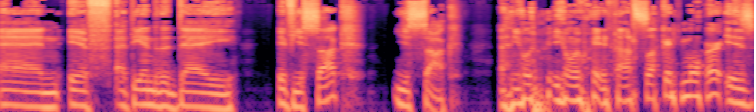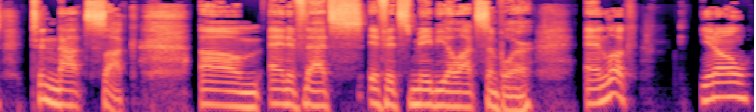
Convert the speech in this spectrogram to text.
And if at the end of the day, if you suck, you suck. And the only, the only way to not suck anymore is to not suck. Um, and if that's, if it's maybe a lot simpler. And look, you know,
